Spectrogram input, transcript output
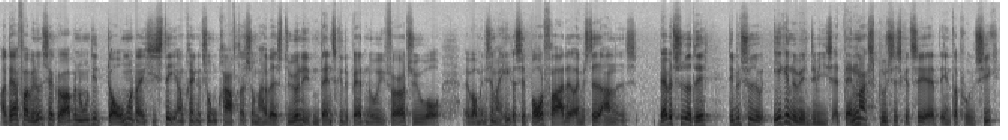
Og derfor er vi nødt til at gøre op med nogle af de dogmer, der eksisterer omkring atomkraft, og som har været styrende i den danske debat nu i 40-20 år, øh, hvor man ligesom har helt at sætte bort fra det og investeret anderledes. Hvad betyder det? Det betyder jo ikke nødvendigvis, at Danmarks pludselig skal til at ændre politik.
